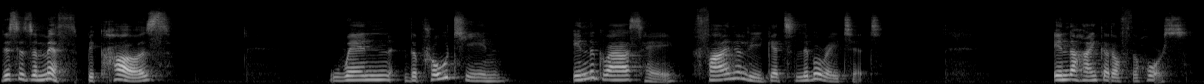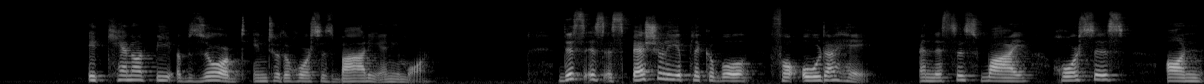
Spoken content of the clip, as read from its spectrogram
This is a myth because when the protein in the grass hay finally gets liberated in the hindgut of the horse, it cannot be absorbed into the horse's body anymore. This is especially applicable for older hay, and this is why horses on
